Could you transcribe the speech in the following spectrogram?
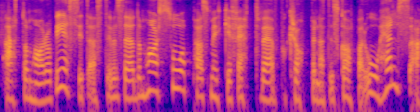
att de har obesitas, det vill säga de har så pass mycket fettväv på kroppen att det skapar ohälsa.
